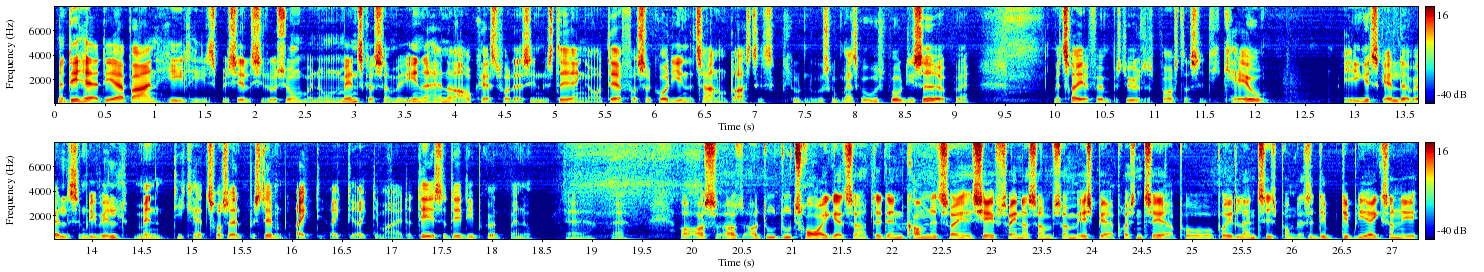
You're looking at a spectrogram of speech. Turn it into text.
Men det her, det er bare en helt, helt speciel situation med nogle mennesker, som vil ind og have noget afkast for deres investeringer, og derfor så går de ind og tager nogle drastiske beslutninger. Man skal huske på, at de sidder jo på med tre af fem bestyrelsesposter, så de kan jo ikke skal der valgt, som de vil, men de kan trods alt bestemt rigtig, rigtig, rigtig meget. Og det er så det, de er begyndt med nu. Ja, ja, ja. Og, og, og, og du, du tror ikke, altså, det er den kommende træ, cheftræner, som, som Esbjerg præsenterer på, på et eller andet tidspunkt, altså det, det bliver ikke sådan et,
